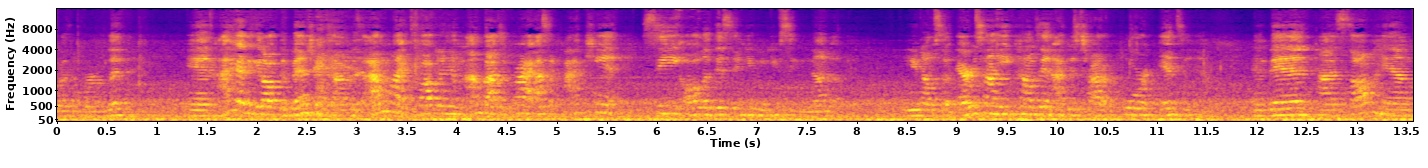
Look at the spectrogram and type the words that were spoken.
wasn't worth living. And I had to get off the bench one time because I'm like talking to him, I'm about to cry. I was like, I can't see all of this in you and you see none of it. You know, so every time he comes in, I just try to pour into him. And then I saw him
